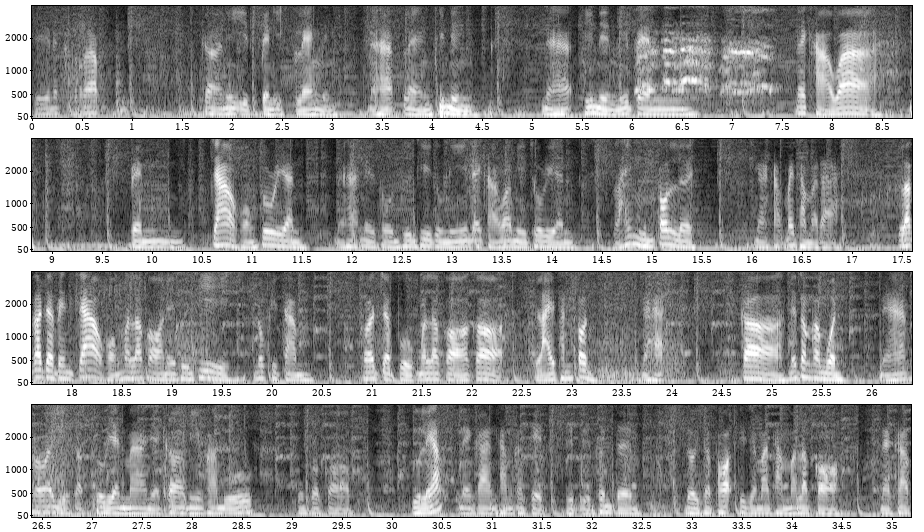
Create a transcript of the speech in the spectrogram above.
เคนะครับ ก็นี่อีกเป็นอีกแปลงหนึ่งนะฮะแปลงที่หนึ่งนะฮะที่หนึ่งนี่เป็นได้ข่าวว่าเป็นเจ้าของทุเรียนนะฮะในโซนพื้นที่ตรงนี้ได้ข่าวว่ามีทุเรียนหลายหมื่นต้นเลยนะครับไม่ธรรมดา แล้วก็จะเป็นเจ้าของมะละกอในพื้นที่นกพิตำก็จะปลูกมะละกอก็หลายพันต้นนะฮะก็ไม่ต้องกังวลนะฮะเพราะว่าอยู่กับทุเรียนมาเนี่ยก็มีความรู้องค์ประกอบ อยู่แล้วในการทำเกษตรอื่นๆเพิ่มเติม โดยเฉพาะที่จะมาทำมะละกอนะครับ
